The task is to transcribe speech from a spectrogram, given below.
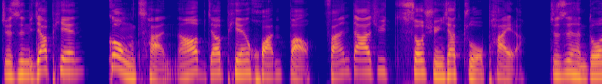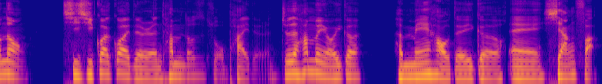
就是比较偏共产，然后比较偏环保，反正大家去搜寻一下左派啦，就是很多那种奇奇怪怪的人，他们都是左派的人，就是他们有一个。很美好的一个诶、欸、想法，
